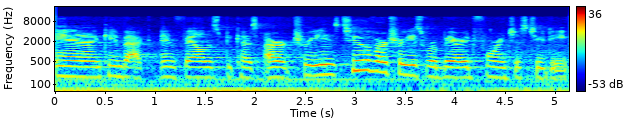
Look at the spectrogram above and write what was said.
and came back and failed us because our trees two of our trees were buried four inches too deep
